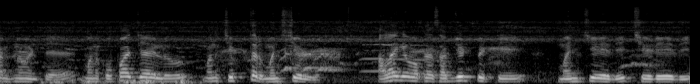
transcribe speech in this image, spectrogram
అంటున్నామంటే మనకు ఉపాధ్యాయులు మనకు చెప్తారు మంచి చెడులు. అలాగే ఒక సబ్జెక్ట్ పెట్టి మంచి ఏది చెడేది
